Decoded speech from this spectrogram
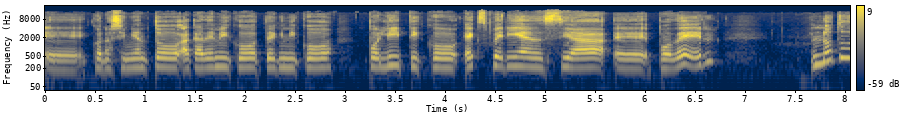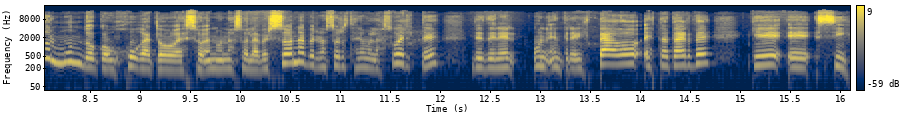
eh, conocimiento académico, técnico, político, experiencia, eh, poder, no todo el mundo conjuga todo eso en una sola persona, pero nosotros tenemos la suerte de tener un entrevistado esta tarde que sí,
